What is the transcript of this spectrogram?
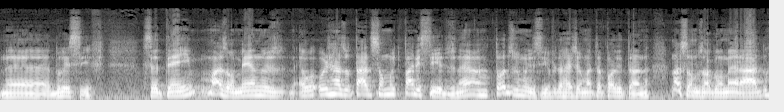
né, do Recife você tem mais ou menos. Os resultados são muito parecidos, né? Todos os municípios da região metropolitana. Nós somos um aglomerado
